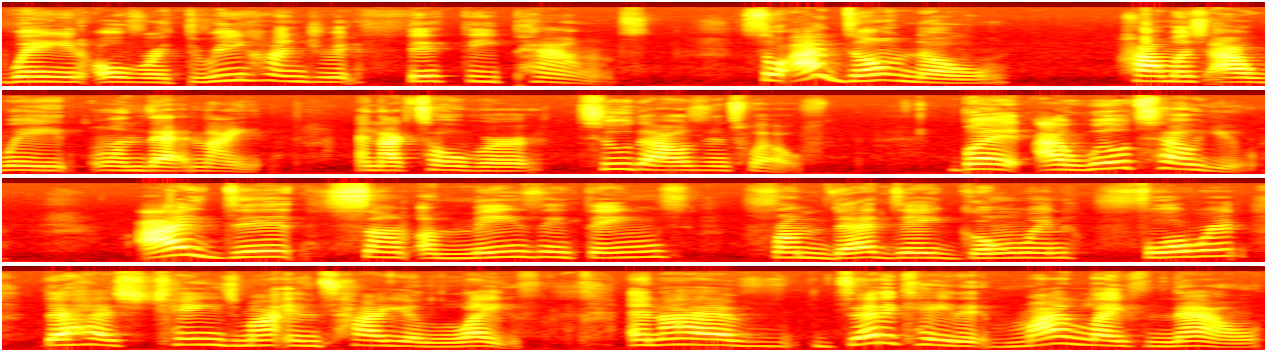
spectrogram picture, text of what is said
weighing over 350 pounds. So I don't know how much I weighed on that night in October 2012. But I will tell you I did some amazing things from that day going forward that has changed my entire life. And I have dedicated my life now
